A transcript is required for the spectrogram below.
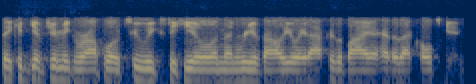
they could give Jimmy Garoppolo two weeks to heal and then reevaluate after the bye ahead of that Colts game.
